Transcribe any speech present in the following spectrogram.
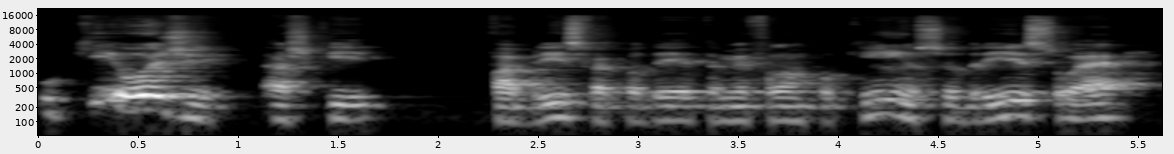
O que hoje, acho que Fabrício vai poder também falar um pouquinho sobre isso, é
